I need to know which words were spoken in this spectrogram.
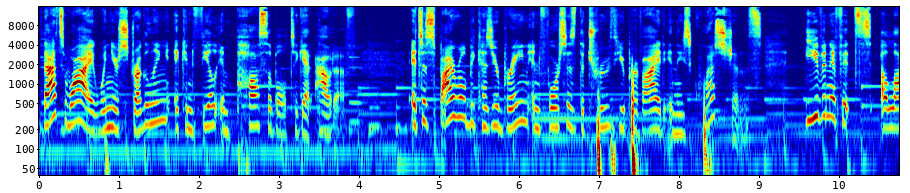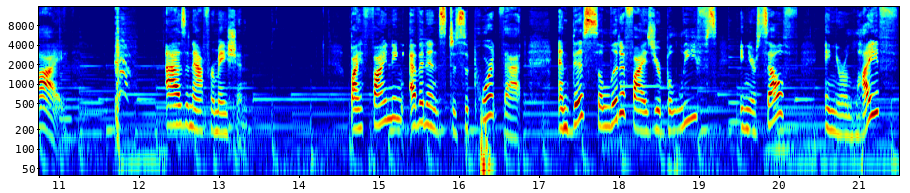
That's why when you're struggling, it can feel impossible to get out of. It's a spiral because your brain enforces the truth you provide in these questions, even if it's a lie, as an affirmation. By finding evidence to support that, and this solidifies your beliefs in yourself, in your life,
